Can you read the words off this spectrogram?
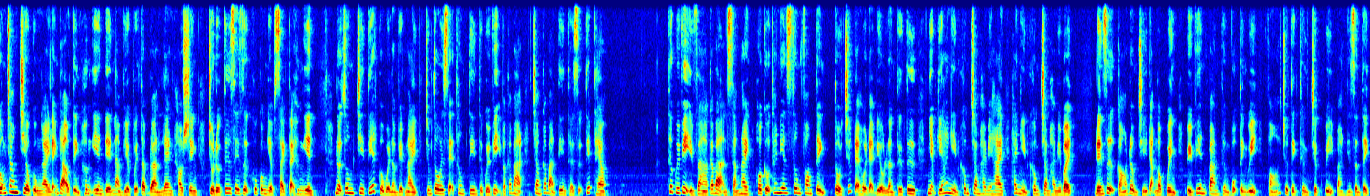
Cũng trong chiều cùng ngày, lãnh đạo tỉnh Hưng Yên đến làm việc với tập đoàn Land Housing, chủ đầu tư xây dựng khu công nghiệp sạch tại Hưng Yên. Nội dung chi tiết của buổi làm việc này chúng tôi sẽ thông tin tới quý vị và các bạn trong các bản tin thời sự tiếp theo. Thưa quý vị và các bạn, sáng nay, Hội cựu thanh niên sung phong tỉnh tổ chức Đại hội đại biểu lần thứ tư, nhiệm kỳ 2022-2027. Đến dự có đồng chí Đặng Ngọc Quỳnh, Ủy viên Ban Thường vụ tỉnh ủy, Phó Chủ tịch Thường trực Ủy ban Nhân dân tỉnh.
